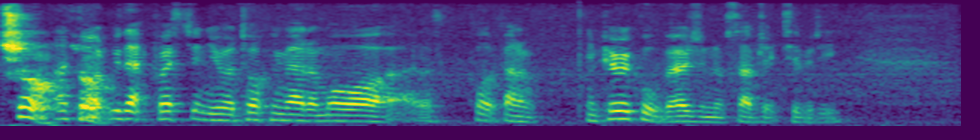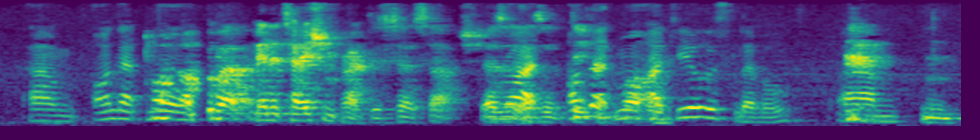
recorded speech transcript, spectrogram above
sure, I sure. thought with that question you were talking about a more let's call it kind of empirical version of subjectivity. Um, on that more well, about meditation practice as such, as right. a, as a on that more idealist level. Um, mm.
